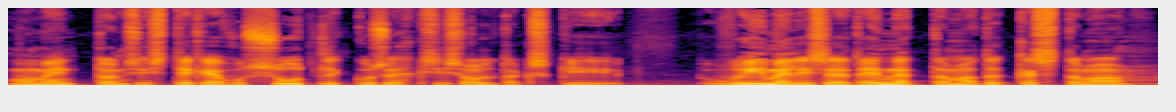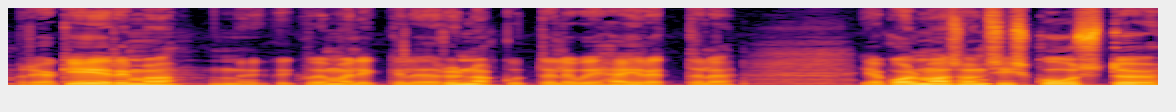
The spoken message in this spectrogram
moment on siis tegevussuutlikkus, ehk siis oldakski võimelised ennetama, tõkestama, reageerima kõikvõimalikele rünnakutele või häiretele. Ja kolmas on siis koostöö,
